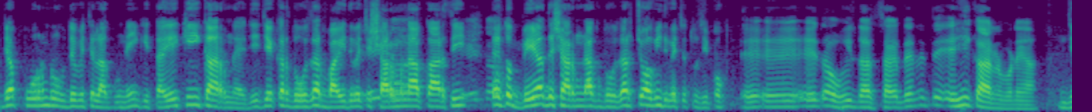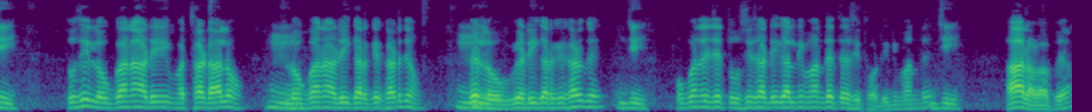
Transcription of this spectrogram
ਜਾਂ ਪੂਰਨ ਰੂਪ ਦੇ ਵਿੱਚ ਲਾਗੂ ਨਹੀਂ ਕੀਤਾ ਗਿਆ ਕੀ ਕਾਰਨ ਹੈ ਜੀ? ਜੇਕਰ 2022 ਦੇ ਵਿੱਚ ਸ਼ਰਮਨਾਕ ਕਾਰ ਸੀ ਤੇ ਇਹ ਤੋਂ ਬੇਹੱਦ ਸ਼ਰਮਨਾਕ 2024 ਦੇ ਵਿੱਚ ਤੁਸੀਂ ਭੁਗਤ ਇਹ ਇਹ ਇਹ ਤਾਂ ਉਹੀ ਦੱਸ ਸਕਦੇ ਨੇ ਤੇ ਇਹੀ ਕਾਰਨ ਬਣਿਆ। ਜੀ। ਤੁਸੀਂ ਲੋਕਾਂ ਨਾਲ ਅੜੀ ਮੱਥਾ ਡਾਲੋ ਲੋਕਾਂ ਨਾਲ ਅੜੀ ਕਰਕੇ ਖੜ ਜਾਓ ਫਿਰ ਲੋਕ ਵੀ ਅੜੀ ਕਰਕੇ ਖੜ ਗਏ। ਜੀ। ਉਹ ਕਹਿੰਦੇ ਜੇ ਤੁਸੀਂ ਸਾਡੀ ਗੱਲ ਨਹੀਂ ਮੰਨਦੇ ਤੇ ਅਸੀਂ ਤੁਹਾਡੀ ਨਹੀਂ ਮੰਨਦੇ। ਜੀ। ਆਹ ਰੌਲਾ ਪਿਆ।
